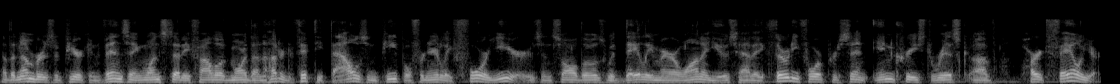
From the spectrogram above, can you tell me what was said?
Now, the numbers appear convincing. One study followed more than 150,000 people for nearly four years and saw those with daily marijuana use had a 34% increased risk of heart failure.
